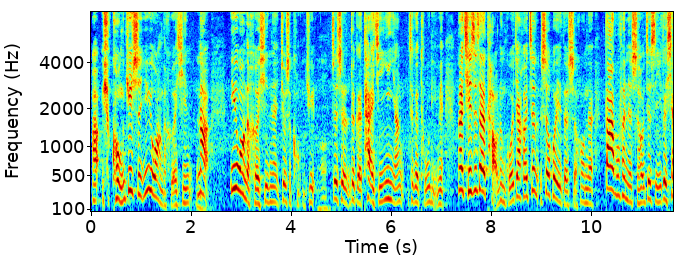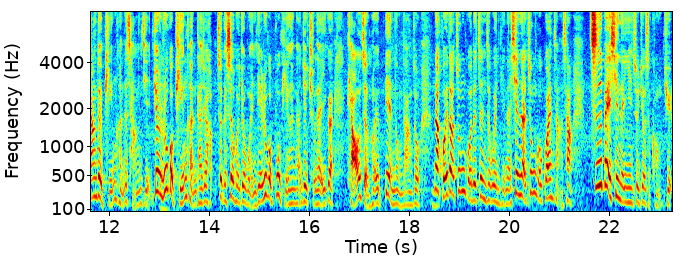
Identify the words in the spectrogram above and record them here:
啊，恐惧是欲望的核心。那欲望的核心呢，就是恐惧。这是这个太极阴阳这个图里面。那其实，在讨论国家和政社会的时候呢，大部分的时候，这是一个相对平衡的场景。就如果平衡，它就这个社会就稳定；如果不平衡，它就处在一个调整和变动当中。那回到中国的政治问题呢？现在中国官场上支配性的因素就是恐惧。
